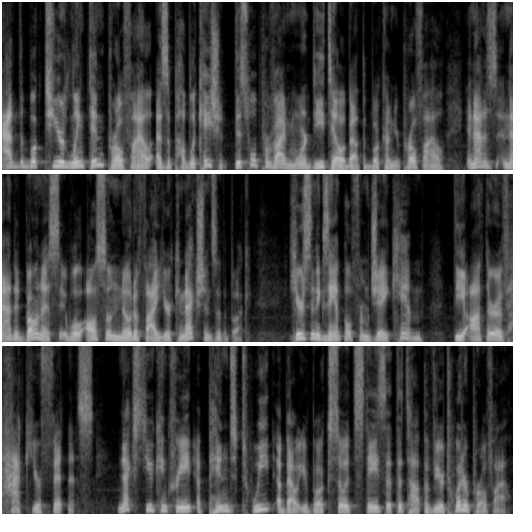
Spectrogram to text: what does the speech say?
add the book to your LinkedIn profile as a publication. This will provide more detail about the book on your profile, and as an added bonus, it will also notify your connections of the book. Here's an example from Jay Kim, the author of Hack Your Fitness. Next, you can create a pinned tweet about your book so it stays at the top of your Twitter profile.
